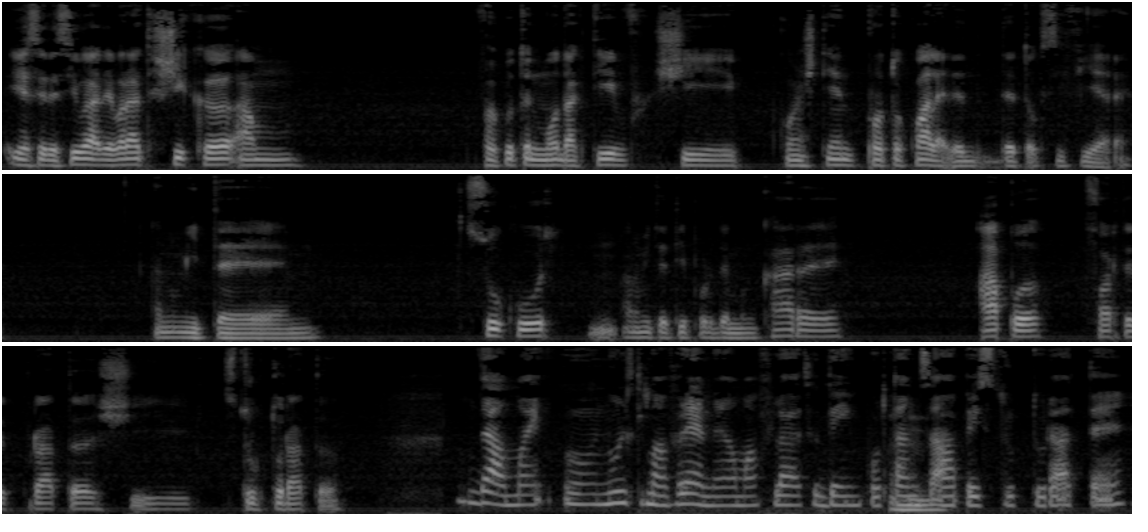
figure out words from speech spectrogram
Este desigur adevărat și că am făcut în mod activ și conștient protocoale de detoxifiere. Anumite sucuri, anumite tipuri de mâncare, apă foarte curată și structurată. Da, mai în ultima vreme am aflat de importanța Mhm. apei structurate,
